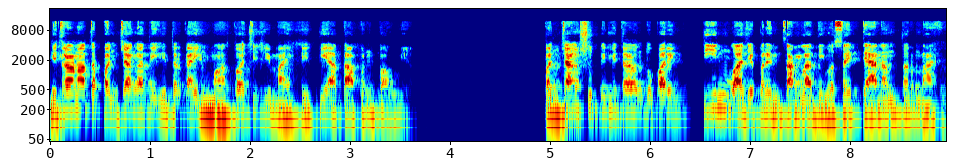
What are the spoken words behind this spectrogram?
मित्रांनो आता पंचांगातील इतर काही महत्वाची जी माहिती ती आता आपण पाहूया. पंचांग शुद्धी मित्रांनो दुपारी तीन वाजेपर्यंत चांगला दिवस आहे त्यानंतर नाही.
